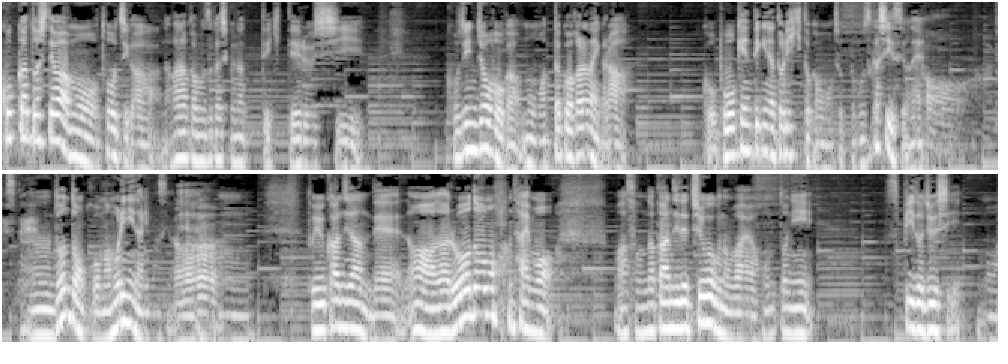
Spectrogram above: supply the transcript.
国家としてはもう統治がなかなか難しくなってきてるし、個人情報がもう全くわからないから、こう、冒険的な取引とかもちょっと難しいですよね。ですね。うん、どんどんこう守りになりますよね。あうん、という感じなんで、ああ、労働問題も、まあそんな感じで中国の場合は本当にスピード重視。も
